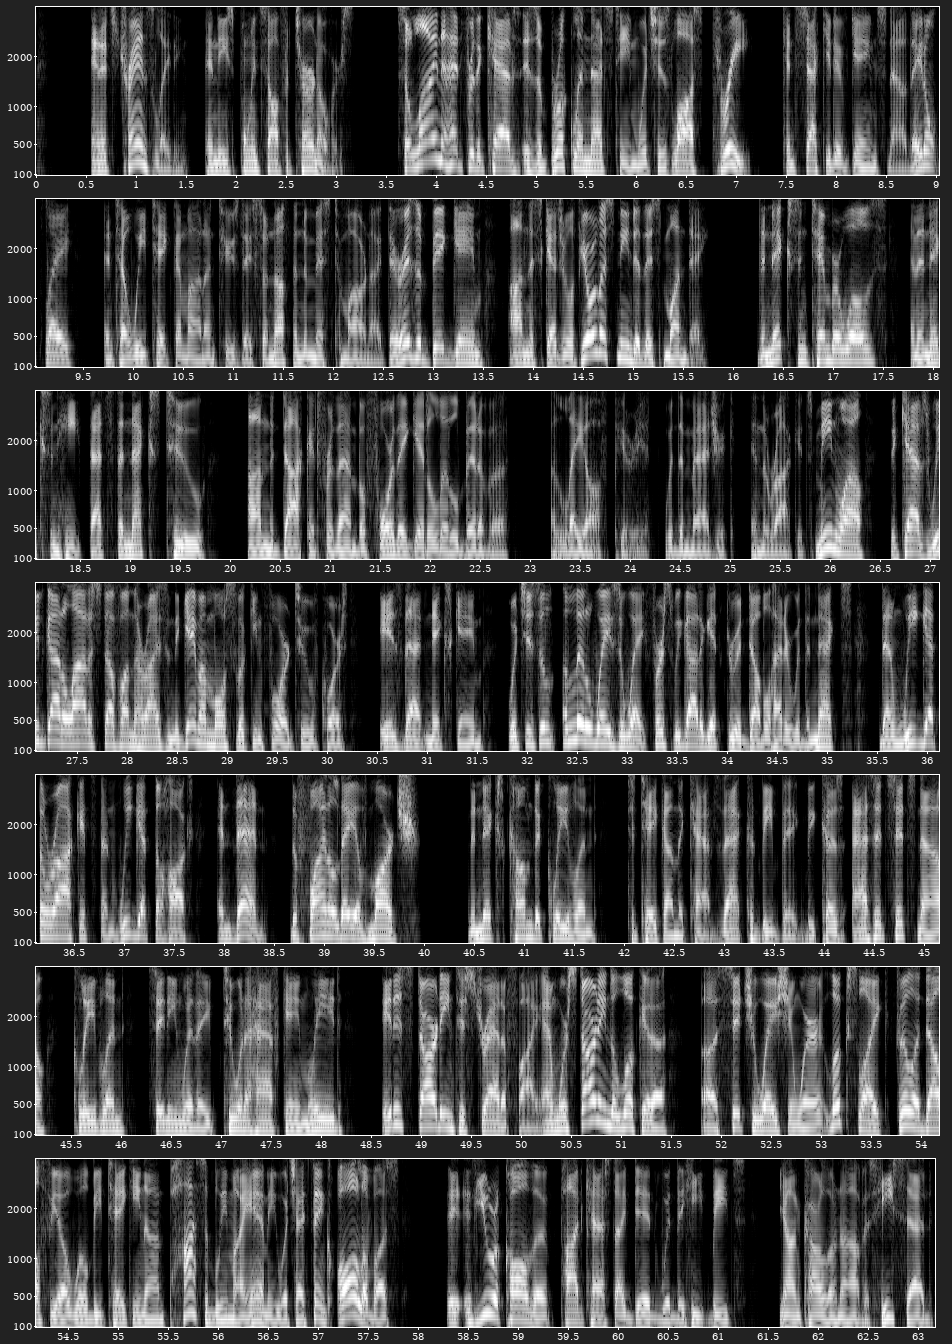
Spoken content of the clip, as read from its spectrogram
And it's translating in these points off of turnovers. So, line ahead for the Cavs is a Brooklyn Nets team, which has lost three consecutive games now. They don't play until we take them on on Tuesday, so nothing to miss tomorrow night. There is a big game on the schedule. If you're listening to this Monday, the Knicks and Timberwolves and the Knicks and Heat, that's the next two on the docket for them before they get a little bit of a, a layoff period with the Magic and the Rockets. Meanwhile, the Cavs, we've got a lot of stuff on the horizon. The game I'm most looking forward to, of course, is that Knicks game which is a, a little ways away. First, we got to get through a doubleheader with the Nets. Then we get the Rockets. Then we get the Hawks. And then the final day of March, the Knicks come to Cleveland to take on the Cavs. That could be big because as it sits now, Cleveland sitting with a two and a half game lead, it is starting to stratify. And we're starting to look at a, a situation where it looks like Philadelphia will be taking on possibly Miami, which I think all of us, if you recall the podcast I did with the Heat Beats, Giancarlo Navas, he said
